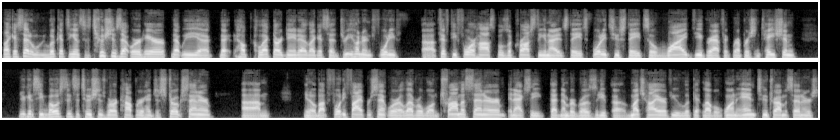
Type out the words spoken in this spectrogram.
like I said, when we look at the institutions that were here that we uh, that helped collect our data, like I said, 340 uh, 54 hospitals across the United States, 42 states, so wide geographic representation. You can see most institutions were a comprehensive stroke center. Um, you know, about 45% were a level one trauma center. And actually, that number grows uh, much higher if you look at level one and two trauma centers.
